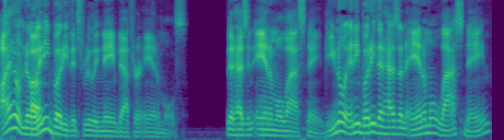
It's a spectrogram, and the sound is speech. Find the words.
I don't know Uh, anybody that's really named after animals that has an animal last name. Do you know anybody that has an animal last name?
